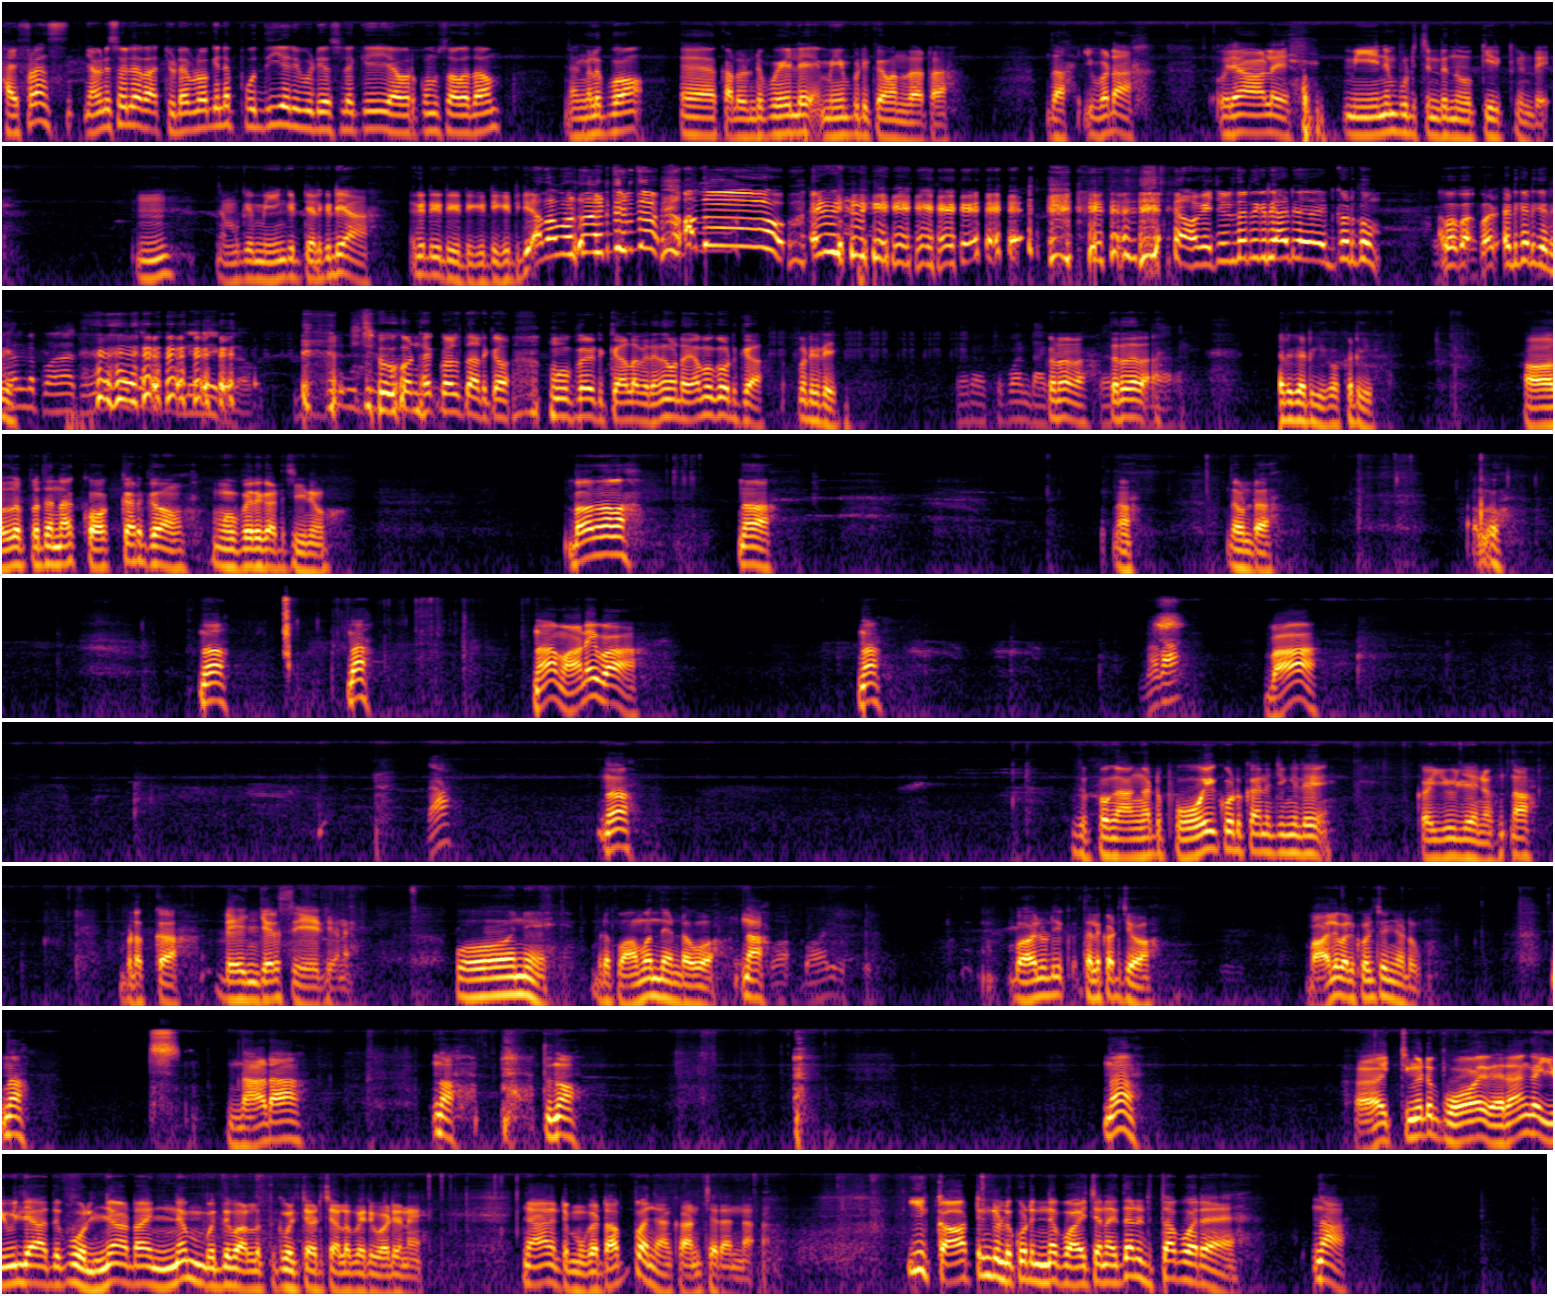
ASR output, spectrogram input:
Hi friends ഞാൻ സോലിയറ today വ്ളോഗിന്റെ പുതിയൊരു വീഡിയോസിലേക്ക് എവർക്കും സ്വാഗതം. ഞങ്ങളിപ്പോൾ കടലിന്റെ പുഴയിൽ മീൻ പിടിക്കാൻ വന്നതാട്ടാ. ഇതാ ഇവിടെ ഒരാൾ മീനും പിടിച്ചിട്ട് നോക്കിയിരിക്കുന്നുണ്ട് നമുക്ക് മീൻ കിട്ടിയാൽ കിട്ടിയാ? കിട്ടി കിട്ടി കിട്ടി കിട്ടി കിട്ടി. അതാ എടുത്തെടുത്തു അതോ! ഓക്കെ എടുക്കും. എടുക്കെടുക്കരുത് ചൂണ്ടക്കോളത്ത് അടക്കം മൂപ്പ എടുക്കാനുള്ള വരെ. അതുകൊണ്ട് നമുക്ക് കൊടുക്കാം. കൊണ്ടിട്ടേ എടുക്കടിക്ക് കൊക്കടിക്ക് അതിപ്പോൾ തന്നെ കൊക്കെടുക്കാം മൂപ്പേര് കടിച്ചീനു ബാ നാ ആ ഇതുണ്ടാ ഹലോ നാ നാ നാ മാണേ വാ നാ വാ ഇതിപ്പോൾ അങ്ങോട്ട് പോയി കൊടുക്കാൻ വെച്ചെങ്കിൽ കഴിയൂലേനോ ആ ഇവിടൊക്കെ ഡേഞ്ചറസ് ആണ് ഓനെ ഇവിടെ പാമ്പ് എന്താ ഉണ്ടാവുക നാ ബാലുടി തലക്കടിച്ചോ? ബാലു വൽക്കൊലിച്ച് കഴിഞ്ഞാടും. നാ ഛ്, നാടാ നാ തിന്നോ. നാ ഇച്ചിങ്ങോട്ട് പോയ വരാൻ കഴിയൂല. അത് പൊളിഞ്ഞാടാ. എന്നെ ഇത് വെള്ളത്തിൽ കുളിച്ചടിച്ചുള്ള പരിപാടിയാണേ. ഞാനിട്ട് മുഖട്ട് അപ്പം ഞാൻ കാണിച്ചു തരാം എന്നാ. ഈ കാട്ടിന്റെ ഉള്ളിൽ കൂടെ എന്നെ ഇതാണ് എടുത്താൽ പോരെ. നാ.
